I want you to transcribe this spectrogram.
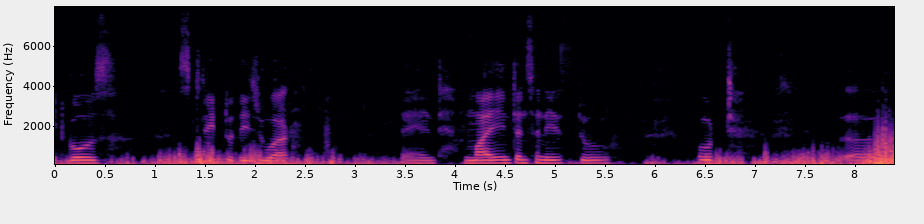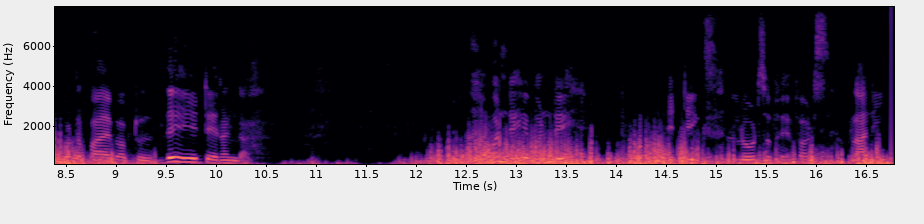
It goes straight to the Juar, and my intention is to put uh, water pipe up to the Teranda one day one day it takes loads of efforts planning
